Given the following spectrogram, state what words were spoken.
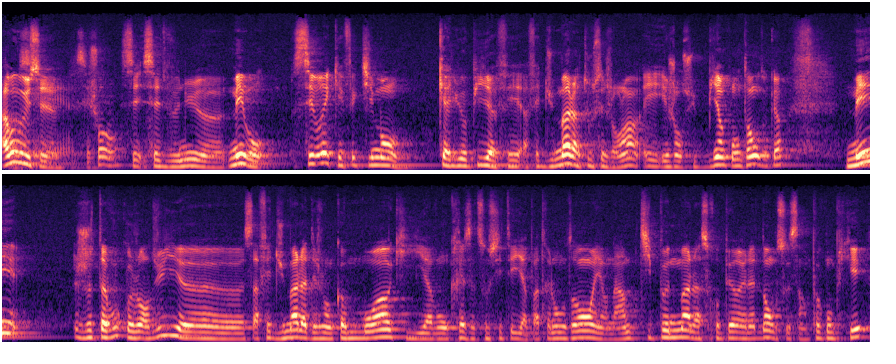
Ah oui, oui, c'est c'est chaud. Hein. C'est devenu. Mais bon, c'est vrai qu'effectivement, Calliope a fait a fait du mal à tous ces gens-là, et, et j'en suis bien content en tout cas. Mais je t'avoue qu'aujourd'hui, euh, ça fait du mal à des gens comme moi qui avons créé cette société il n'y a pas très longtemps et on a un petit peu de mal à se repérer là-dedans parce que c'est un peu compliqué.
